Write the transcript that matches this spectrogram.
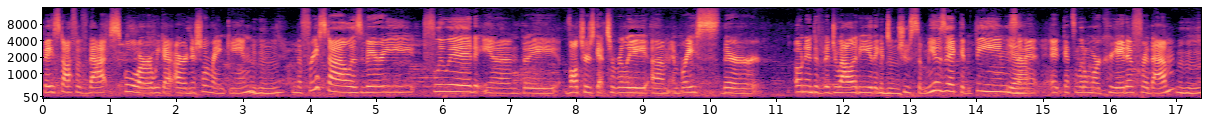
based off of that score, we get our initial ranking. And the freestyle is very fluid, and the vaulters get to really um, embrace their own individuality. They get to choose some music and themes, Yeah. and it, it gets a little more creative for them. Mm-hmm.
